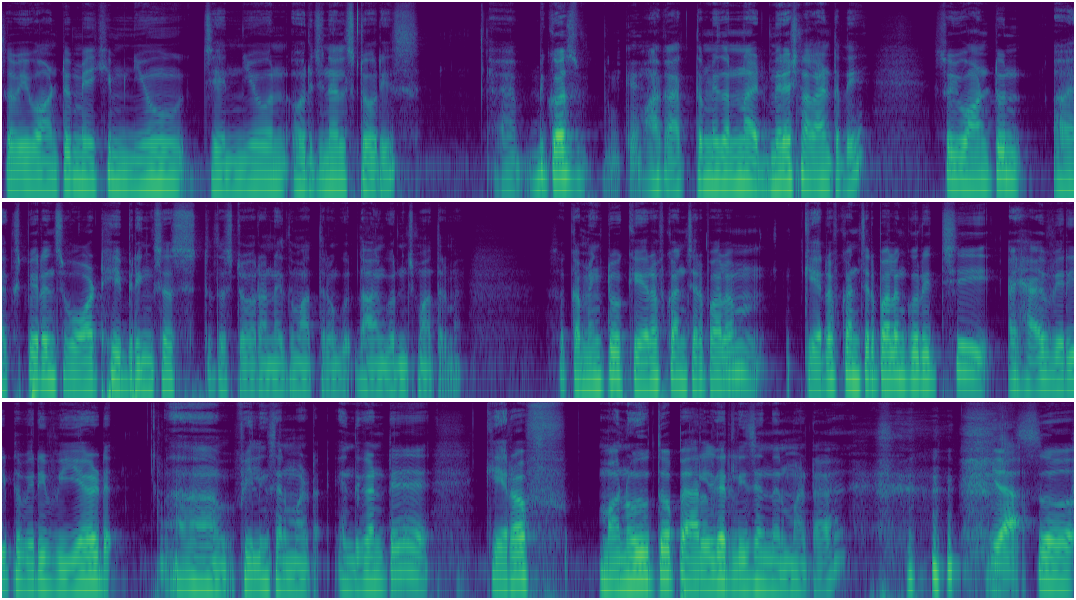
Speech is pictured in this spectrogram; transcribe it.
So we want make him new genuine original stories because మాకు అత్త మీద ఉన్న అడ్మిరేషన్ అలాంటిది. So you want to experience what he brings us to the store అనేది మాత్రం దాని గురించి మాత్రమే. So coming to care of Kancharapalem care of Kancharapalem గురించి I have very very weird feelings అనమాట ఎందుకంటే కేర్ ఆఫ్ మనుతో ప్యారల్గా రిలీజ్ అయిందనమాట యా సో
